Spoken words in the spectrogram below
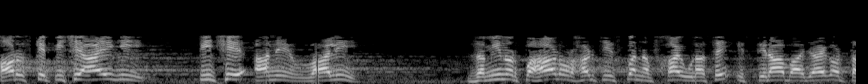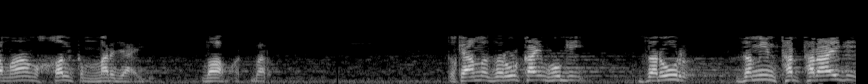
اور اس کے پیچھے آئے گی پیچھے آنے والی۔ زمین اور پہاڑ اور ہر چیز پر نفقہ اڑا سے استراب آ جائے گا اور تمام خلق مر جائے گی۔ اللہ اکبر۔ تو قیامت ضرور قائم ہوگی۔ ضرور زمین تھر تھرائے گی۔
